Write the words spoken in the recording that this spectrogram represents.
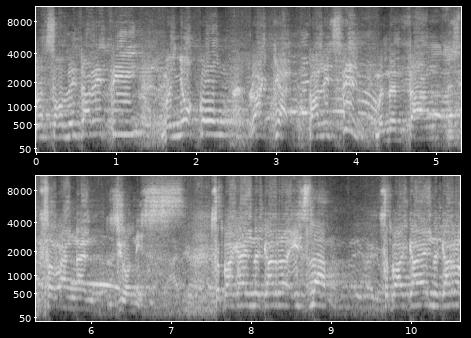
bersolidariti menyokong rakyat Palestin menentang serangan Zionis. Sebagai negara Islam sebagai negara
